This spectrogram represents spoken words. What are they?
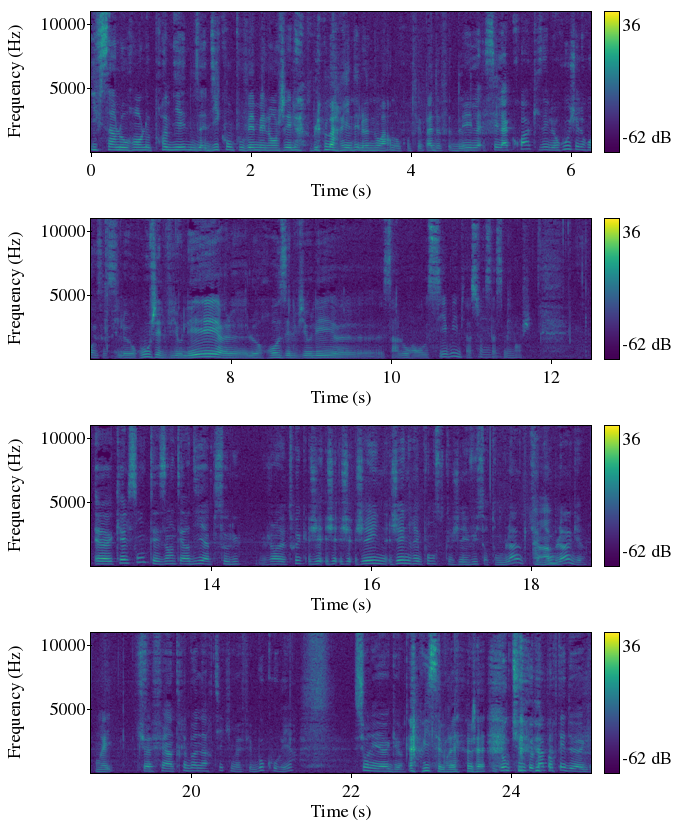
Yves Saint-Laurent, le premier, nous a mmh. dit qu'on pouvait mélanger le bleu marine et le noir, donc on ne fait pas de faute de. c'est la croix qui est le rouge et le rose aussi. Le rouge et le violet, euh, le rose et le violet, Saint-Laurent aussi, oui, bien sûr, ça se mélange. quels sont tes interdits absolus? Genre de truc. J'ai une, une, réponse que je l'ai vue sur ton blog. Tu ah as un blog. Oui. Tu as fait un très bon article qui m'a fait beaucoup rire sur les hugs. Ah oui, c'est vrai. Donc tu ne peux pas porter de hugs.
